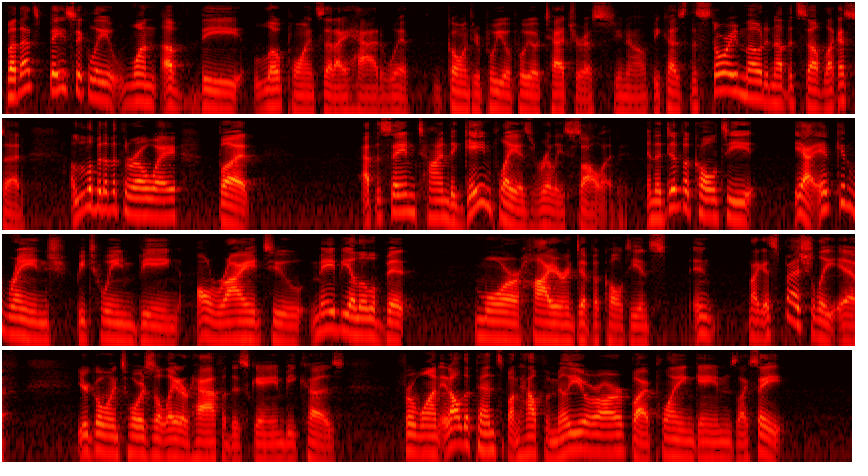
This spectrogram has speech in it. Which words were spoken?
but that's basically one of the low points that I had with going through Puyo Puyo Tetris, you know, because the story mode in of itself, like I said, a little bit of a throwaway, but at the same time, the gameplay is really solid. And the difficulty, yeah, it can range between being alright to maybe a little bit more higher in difficulty, and, and like especially if you're going towards the later half of this game, because for one, it all depends upon how familiar you are by playing games like say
